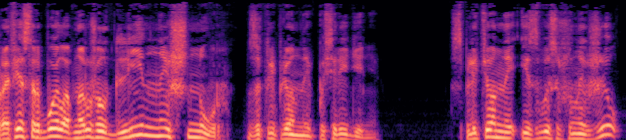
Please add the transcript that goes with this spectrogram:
профессор Бойл обнаружил длинный шнур, закрепленный посередине. Сплетенный из высушенных жил,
